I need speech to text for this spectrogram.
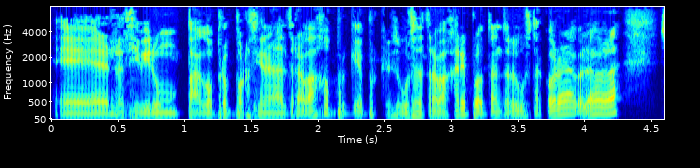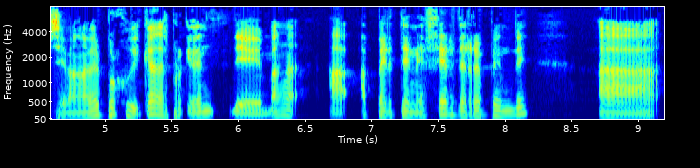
eh, recibir un pago proporcional al trabajo porque, porque les gusta trabajar y por lo tanto les gusta cobrar, bla, bla, bla, se van a ver perjudicadas porque de- van a, a- a pertenecer de repente a,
